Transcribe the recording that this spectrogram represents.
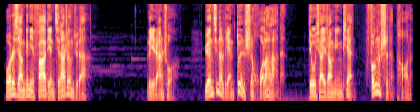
我是想给你发点其他证据的。李然说：“袁静的脸顿时火辣辣的，丢下一张名片，疯似的逃了。”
